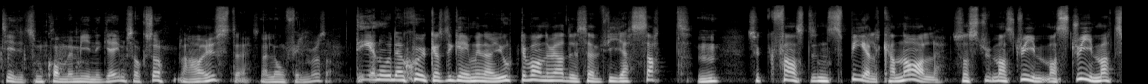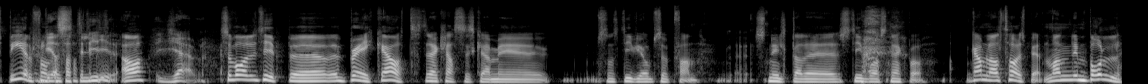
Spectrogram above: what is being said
tidigt som kom med minigames också. ja just det. Såna här långfilmer och så. Det är nog den sjukaste gamen jag har gjort. Det var när vi hade så här Viasat. Mm. Så fanns det en spelkanal som str- man, stream, man streamat spel från Via en satellit? satellit. Ja, Jävlar. så var det typ eh, Breakout, det där klassiska med som Steve Jobs uppfann. Snyltade Steve Wozniak på. Gamla Atari-spel. Man är en boll som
